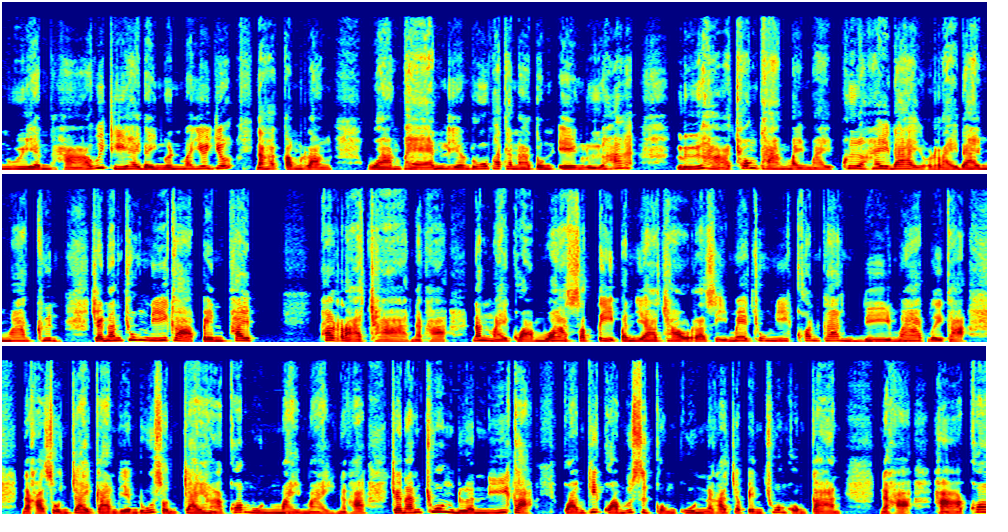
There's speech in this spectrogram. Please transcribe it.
นเวียนหาวิธีให้ได้เงินมาเยอะๆนะคะกำลังวางแผนเรียนรู้พัฒนาตนเองหรือหาหรือหาช่องทางใหม่ๆ เพื่อให้ได้รายได้มากขึ้น ฉะนั้นช่วงนี้ค่ะเป็นไพ่ พระราชานะคะ นั่นหมายความว่าสติปัญญาชาวราศีเมษช่วงนี้ค่อนข้างดีมากเลยค่ะนะคะ สนใจการเรียนรู้สนใจหาข้อมูลใหม่ๆนะคะฉะนั้นช่วงเดือนนี้ค่ะ ความคิดความรู้สึกของคุณนะคะ จะเป็นช่วงของการนะคะ หาข้อ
